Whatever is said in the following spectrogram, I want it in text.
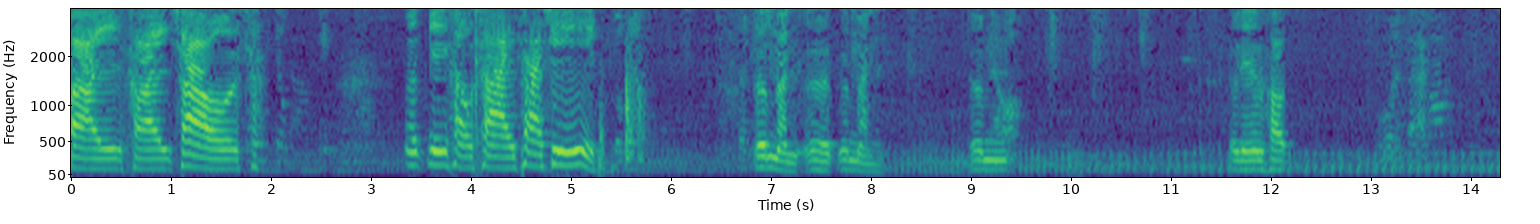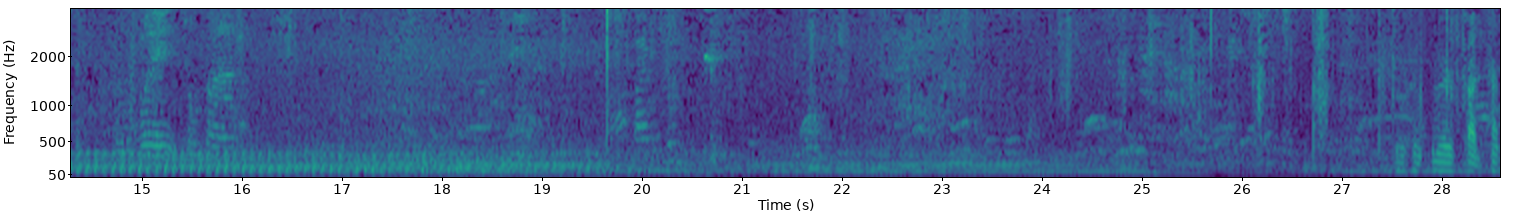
ขายขายเช่าเมื่อกี้เข่าขายชาชีจบแล้วเอิ่มมัน เออเอิ่มมันเอิ่มเดี๋ยวเอิ่มนี้ครับ โอ้ยตาโอ้ยชมมา เออกัดครับ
